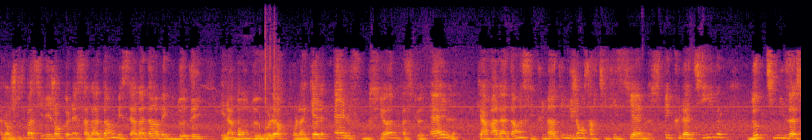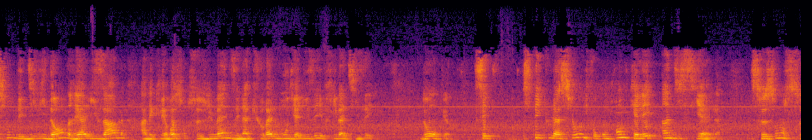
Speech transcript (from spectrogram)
Alors je ne sais pas si les gens connaissent Aladdin, mais c'est Aladdin avec 2D et la bande de voleurs pour laquelle elle fonctionne, parce que elle, car Aladdin, c'est une intelligence artificielle spéculative d'optimisation des dividendes réalisables avec les ressources humaines et naturelles mondialisées et privatisées. Donc, cette spéculation, il faut comprendre qu'elle est indicielle. Ce sont ce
